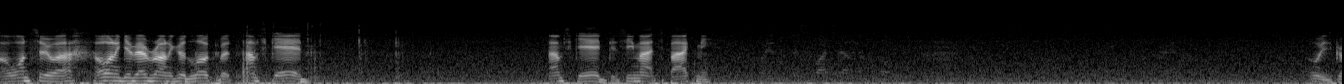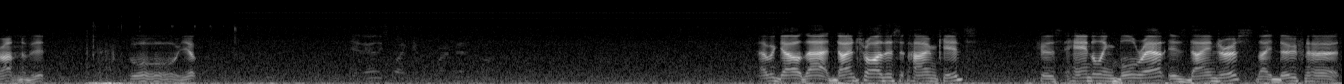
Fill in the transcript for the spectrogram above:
I want to uh, I want to give everyone a good look, but I'm scared. I'm scared because he might spike me. Oh, he's grunting a bit. Oh, yep. Have a go at that. Don't try this at home, kids, because handling bullrout is dangerous. They do hurt.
